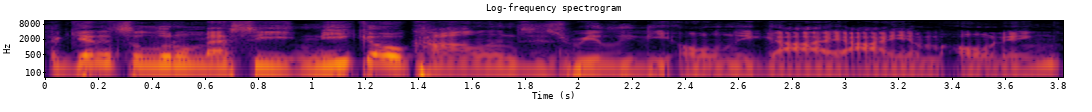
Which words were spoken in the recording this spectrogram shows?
again, it's a little messy. Nico Collins is really the only guy I am owning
